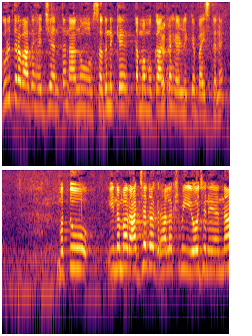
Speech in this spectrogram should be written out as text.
ಗುರುತರವಾದ ಹೆಜ್ಜೆ ಅಂತ ನಾನು ಸದನಕ್ಕೆ ತಮ್ಮ ಮುಖಾಂತರ ಹೇಳಲಿಕ್ಕೆ ಬಯಸ್ತೇನೆ. ಮತ್ತು ಈ ನಮ್ಮ ರಾಜ್ಯದ ಗೃಹಲಕ್ಷ್ಮಿ ಯೋಜನೆಯನ್ನು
